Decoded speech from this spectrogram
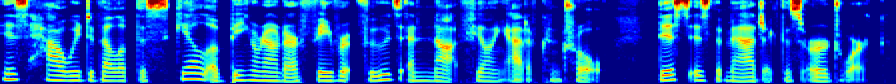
is how we develop the skill of being around our favorite foods and not feeling out of control. This is the magic, this urge work.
